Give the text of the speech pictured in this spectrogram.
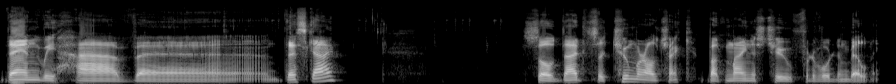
Then we have uh, this guy. So that's a morale check, but minus two for the wooden building.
